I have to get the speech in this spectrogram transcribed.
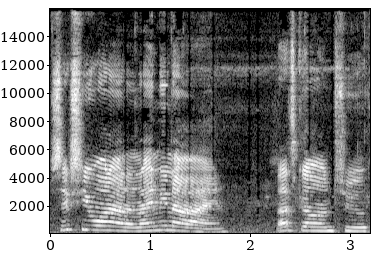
61 out of 99. That's going to.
